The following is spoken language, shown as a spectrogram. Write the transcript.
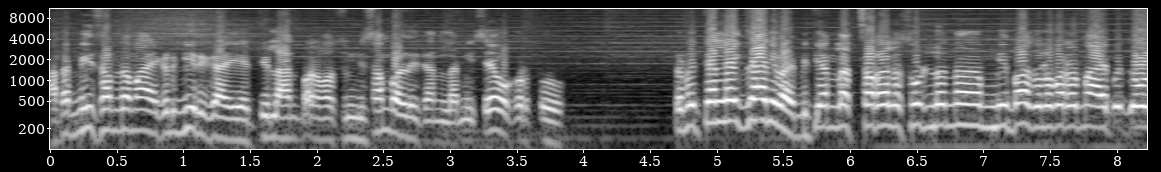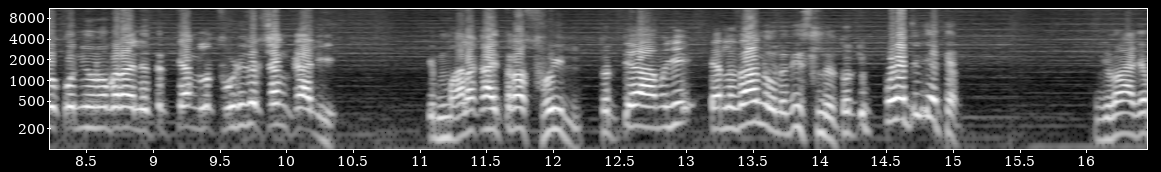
आता मी समजा माझ्याकडे गिर गाय आहे ती लहानपणापासून मी सांभाळली त्यांना मी सेवा करतो. तर मग त्यांना एक जाणीव आहे मी त्यांना चरायला सोडलं ना मी बाजूला बरं माझ्या जवळ कोणी येऊन उभं राहिलं तर त्यांना थोडी जर शंका आली की मला काय त्रास होईल तर त्या म्हणजे त्यांना जाणवलं दिसलं तर ती पळतच येतात. म्हणजे माझ्या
